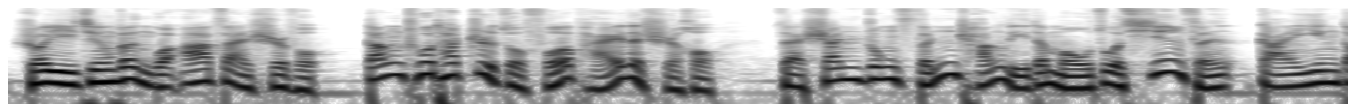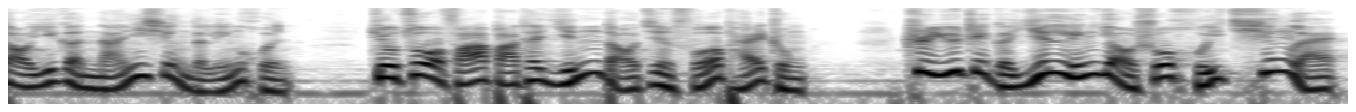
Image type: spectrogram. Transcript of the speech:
说已经问过阿赞师傅，当初他制作佛牌的时候。在山中坟场里的某座新坟，感应到一个男性的灵魂，就做法把他引导进佛牌中。至于这个阴灵要说回青来，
